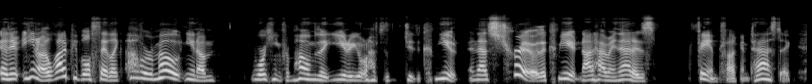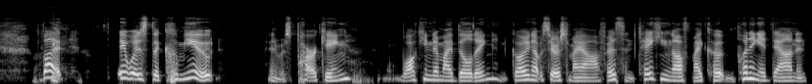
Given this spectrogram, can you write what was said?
and it, you know, a lot of people say like, oh, remote, you know, working from home that you know you don't have to do the commute, and that's true. The commute, not having that is fan fucking tastic, but it was the commute and it was parking, walking to my building, and going upstairs to my office, and taking off my coat and putting it down. And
